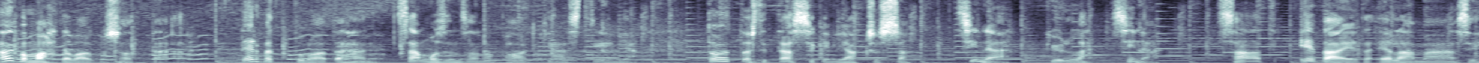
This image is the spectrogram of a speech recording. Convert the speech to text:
aivan mahtavaa kun sä oot täällä. Tervetuloa tähän Samusen sano podcastiin ja toivottavasti tässäkin jaksossa sinä, kyllä sinä, saat eväitä elämääsi,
